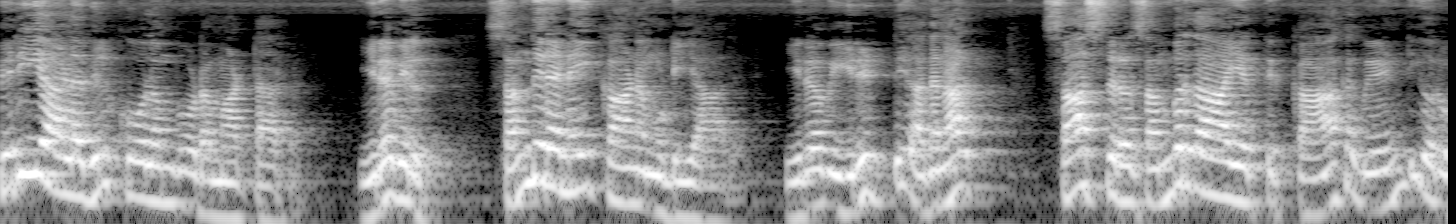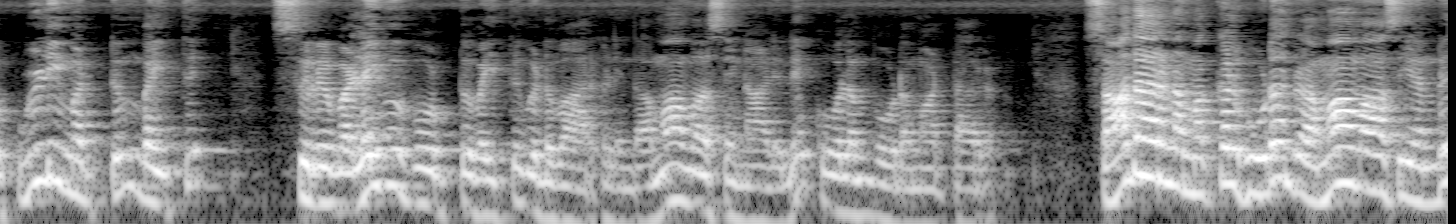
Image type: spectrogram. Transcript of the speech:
பெரிய அளவில் கோலம் போட மாட்டார்கள். இரவில் சந்திரனை காண முடியாது. இரவு இருட்டு அதனால் சாஸ்திர சம்பிரதாயத்திற்காக வேண்டி ஒரு புள்ளி மட்டும் வைத்து சிறு வளைவு போட்டு வைத்து விடுவார்கள். இந்த அமாவாசை நாளிலே கோலம் போட மாட்டார்கள். சாதாரண மக்கள் கூட அன்று அமாவாசை என்று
